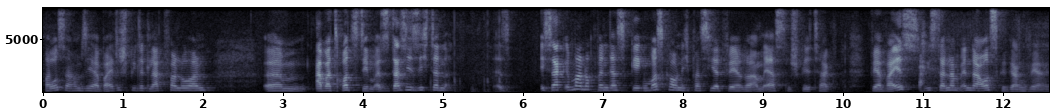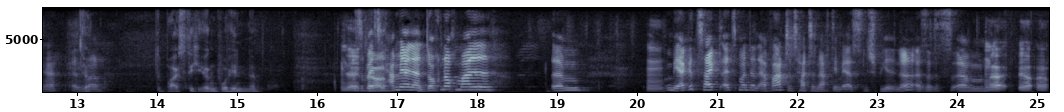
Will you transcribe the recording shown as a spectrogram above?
groß. Da haben sie ja beide Spiele glatt verloren. Ähm, aber trotzdem, also dass sie sich dann. Ich sag immer noch, wenn das gegen Moskau nicht passiert wäre am ersten Spieltag, wer weiß, wie es dann am Ende ausgegangen wäre. Ja? Also, ja. Du beißt dich irgendwo hin, ne? Ja, also, weil sie haben ja dann doch noch mal ähm, hm. mehr gezeigt, als man dann erwartet hatte nach dem ersten Spiel, ne? Also das ähm, ja, ja, ja.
